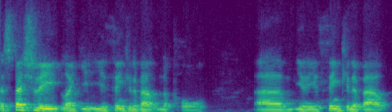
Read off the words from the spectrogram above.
especially like you- you're thinking about Nepal. Um, you know, you're thinking about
